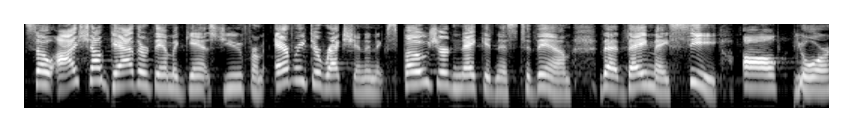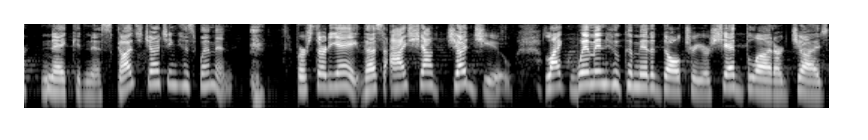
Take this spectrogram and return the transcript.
So I shall gather gather them against you from every direction and expose your nakedness to them that they may see all your nakedness. God's judging his women. Verse 38, thus I shall judge you like women who commit adultery or shed blood are judged,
